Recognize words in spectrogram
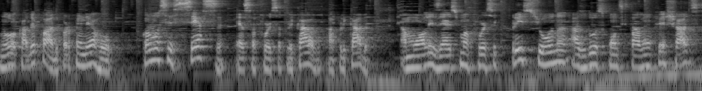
no local adequado para prender a roupa. Quando você cessa essa força aplicada, aplicada a mola exerce uma força que pressiona as duas pontas que estavam fechadas,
